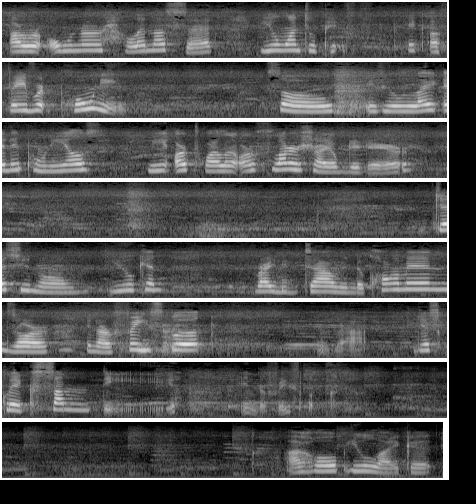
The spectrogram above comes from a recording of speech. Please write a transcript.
our owner Helena said you want to pick, pick a favorite pony. So if you like any pony else, me or Twilight or Fluttershy over there. Just you know, you can write it down in the comments or in our Facebook. Just click something in the Facebook. I hope you like it.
